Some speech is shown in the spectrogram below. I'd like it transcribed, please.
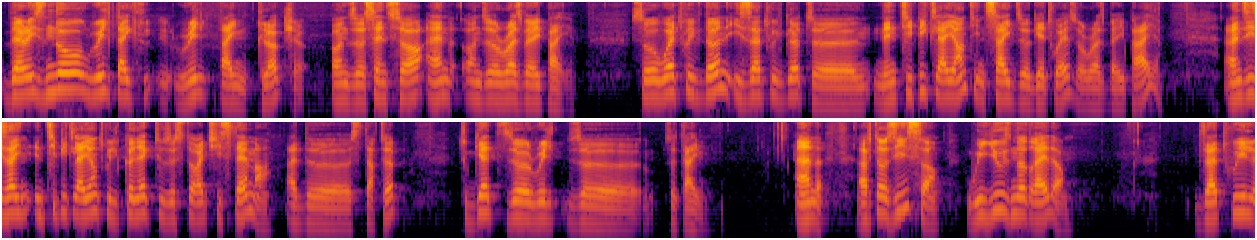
there is no real-time real clock on the sensor and on the Raspberry Pi. So what we've done is that we've got uh, an NTP client inside the gateway, the Raspberry Pi. And this NTP client will connect to the storage system at the startup to get the, real, the, the time. And after this, we use Node-RED that will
